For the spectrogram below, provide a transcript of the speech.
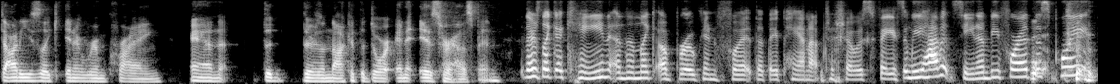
dottie's like in a room crying and the there's a knock at the door and it is her husband there's like a cane and then like a broken foot that they pan up to show his face and we haven't seen him before at this point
